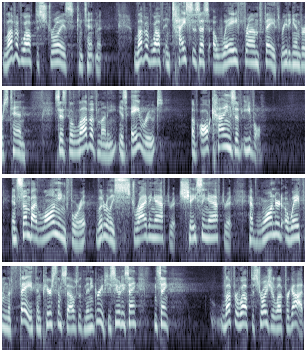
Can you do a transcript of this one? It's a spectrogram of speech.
Love of wealth destroys contentment. Love of wealth entices us away from faith. Read again verse 10. It says, The love of money is a root of all kinds of evil. And some, by longing for it, literally striving after it, chasing after it, have wandered away from the faith and pierced themselves with many griefs. You see what he's saying? He's saying, love for wealth destroys your love for God.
